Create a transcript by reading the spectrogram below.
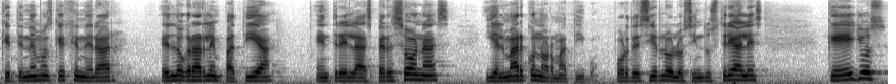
que tenemos que generar es lograr la empatía entre las personas y el marco normativo, por decirlo los industriales, que ellos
